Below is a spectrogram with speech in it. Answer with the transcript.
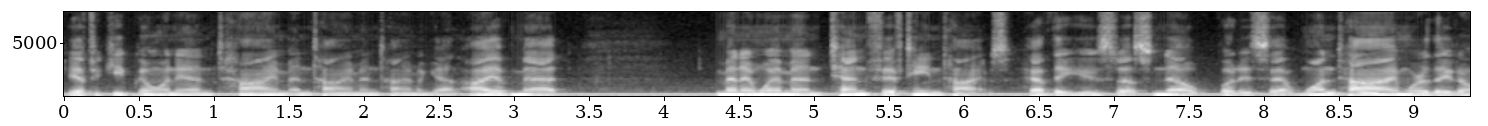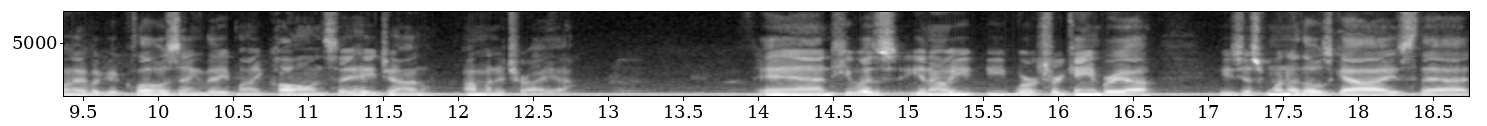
You have to keep going in time and time and time again. I have met men and women 10, 15 times. Have they used us? No. But it's that one time where they don't have a good closing, they might call and say, hey, John, I'm going to try you. And he was, you know, he, he works for Cambria. He's just one of those guys that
